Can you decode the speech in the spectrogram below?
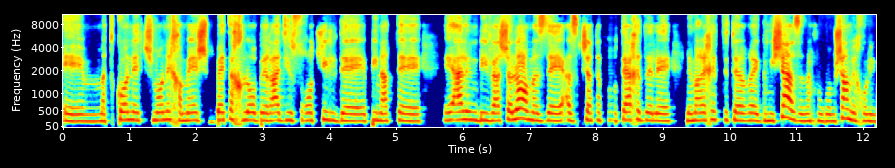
המתכונת שמונה חמש, בטח לא ברדיוס רוטשילד פינת אלנבי והשלום, אז, אז כשאתה פותח את זה למערכת יותר גמישה, אז אנחנו גם שם יכולים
